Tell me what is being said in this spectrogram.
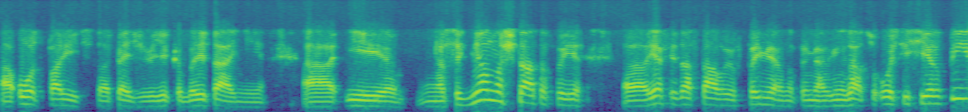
э, от правительства, опять же, Великобритании э, и Соединенных Штатов. И я всегда ставлю в пример, например, организацию OCCRP,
